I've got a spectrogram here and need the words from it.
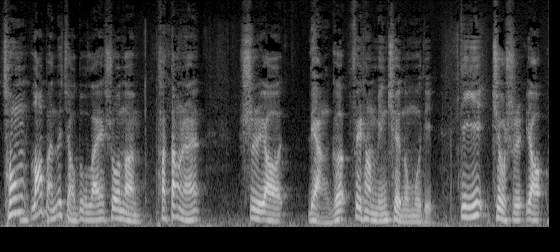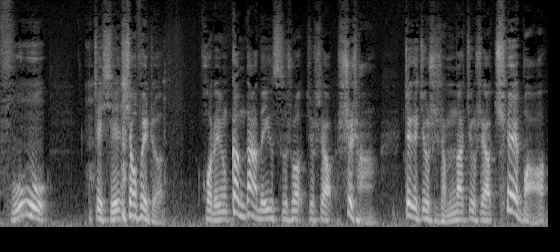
从老板的角度来说呢，他当然是要两个非常明确的目的。第一就是要服务这些消费者，或者用更大的一个词说，就是要市场。这个就是什么呢？就是要确保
